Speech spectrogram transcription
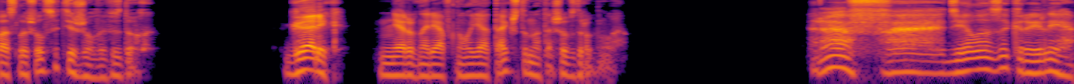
Послышался тяжелый вздох. «Гарик!» — нервно рявкнул я так, что Наташа вздрогнула. «Раф, дело закрыли»,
